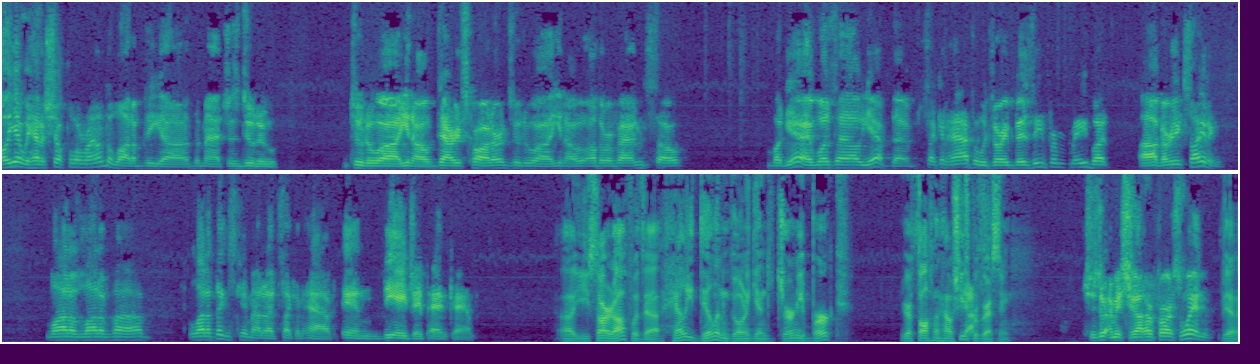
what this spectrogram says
Oh yeah, we had to shuffle around a lot of the uh, the matches due to due to uh, you know Darius Carter, due to uh, you know other events. So, but yeah, it was uh, yeah the second half. It was very busy for me, but uh, very exciting. A lot of lot of uh, a lot of things came out of that second half in the AJ Pan camp. Uh, you started off with uh, Haley Dillon going against Journey Burke. Your thoughts on how she's Yes. progressing? She's I mean she got her first win. Yeah.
